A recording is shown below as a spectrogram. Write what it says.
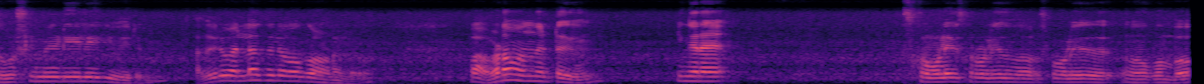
സോഷ്യൽ മീഡിയയിലേക്ക് വരും. അതൊരു വല്ലാത്ത ലോകമാണല്ലോ. അപ്പോൾ അവിടെ വന്നിട്ട് ഇങ്ങനെ സ്ക്രോൾ ചെയ്ത് സ്ക്രോൾ ചെയ്ത് സ്ക്രോൾ ചെയ്ത് നോക്കുമ്പോൾ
